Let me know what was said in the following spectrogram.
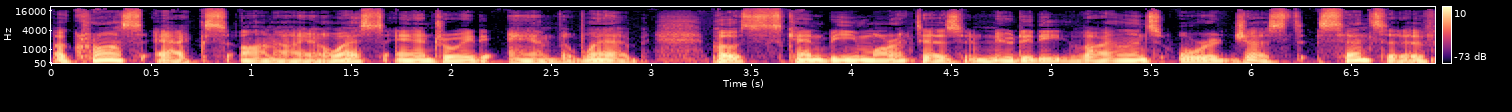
across X on iOS, Android, and the web. Posts can be marked as nudity, violence, or just sensitive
